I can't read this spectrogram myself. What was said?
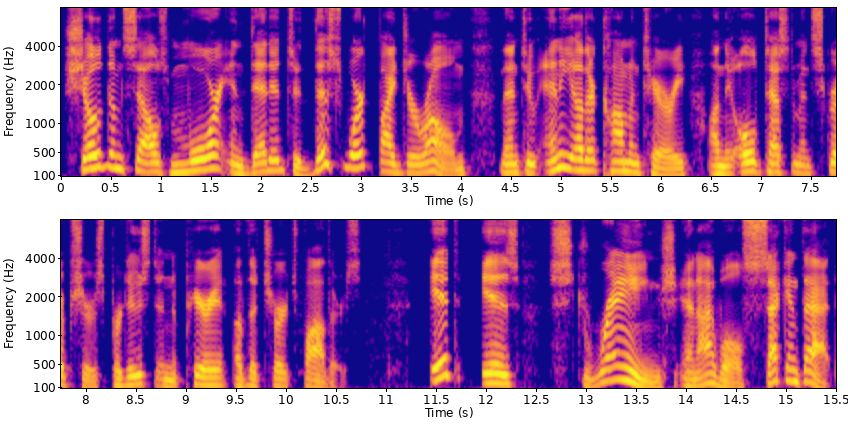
showed themselves more indebted to this work by Jerome than to any other commentary on the Old Testament scriptures produced in the period of the church fathers. It is strange, and I will second that.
